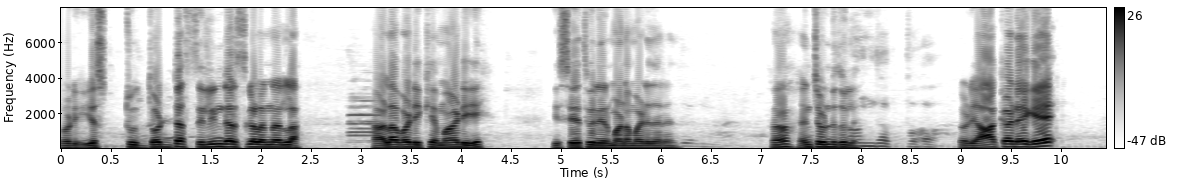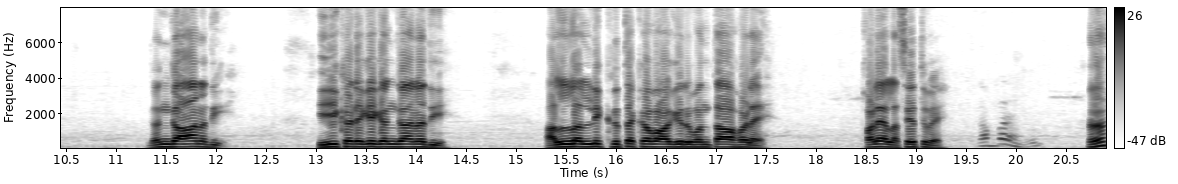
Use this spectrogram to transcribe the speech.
ನೋಡಿ ಎಷ್ಟು ದೊಡ್ಡ ಸಿಲಿಂಡರ್ಸ್ಗಳನ್ನೆಲ್ಲ ಅಳವಡಿಕೆ ಮಾಡಿ ಈ ಸೇತುವೆ ನಿರ್ಮಾಣ ಮಾಡಿದ್ದಾರೆ. ಹಾ? ನೋಡಿ ಆ ಕಡೆಗೆ ಗಂಗಾ ನದಿ ಈ ಕಡೆಗೆ ಗಂಗಾ ನದಿ. ಅಲ್ಲಲ್ಲಿ ಕೃತಕವಾಗಿರುವಂತಹ ಹೊಳೆ. ಹೊಳೆ ಅಲ್ಲ ಸೇತುವೆ. ಹಾಂ?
